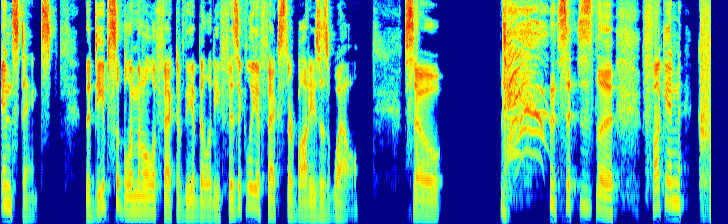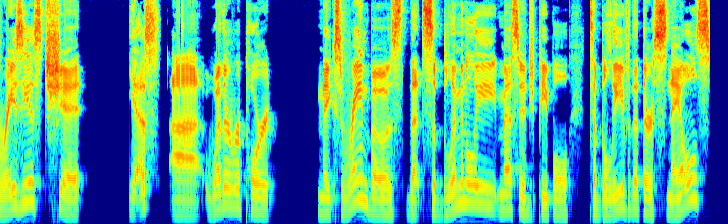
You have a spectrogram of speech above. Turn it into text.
instincts. The deep subliminal effect of the ability physically affects their bodies as well. So this is the fucking craziest shit. yes. Uh, Weather Report makes rainbows that subliminally message people to believe that they're snails,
